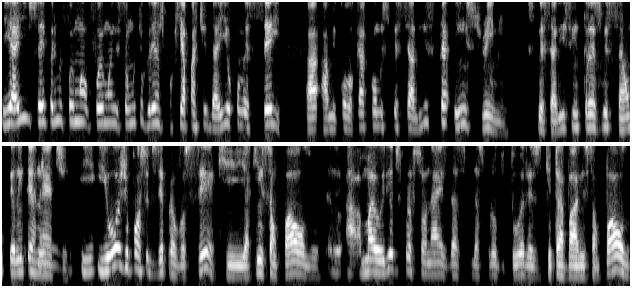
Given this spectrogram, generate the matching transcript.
E aí, isso aí para mim foi uma, foi uma lição muito grande, porque a partir daí eu comecei a, a me colocar como especialista em streaming especialista em transmissão pela internet. E, e, hoje eu posso dizer para você que aqui em São Paulo, a maioria dos profissionais das, das produtoras que trabalham em São Paulo,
